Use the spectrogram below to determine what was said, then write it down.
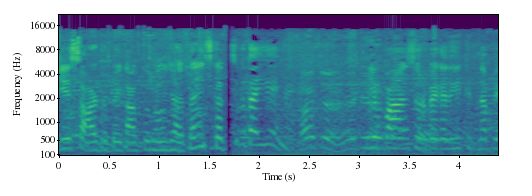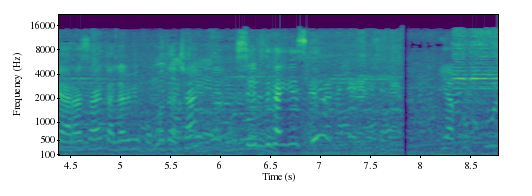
ये साठ रुपए का आपको मिल जाता है। इसका बताइए? ये पाँच सौ रुपए का देखिए कितना प्यारा सा है। कलर भी बहुत अच्छा है। स्लीव दिखाइए इसकी। ये आपको फुल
